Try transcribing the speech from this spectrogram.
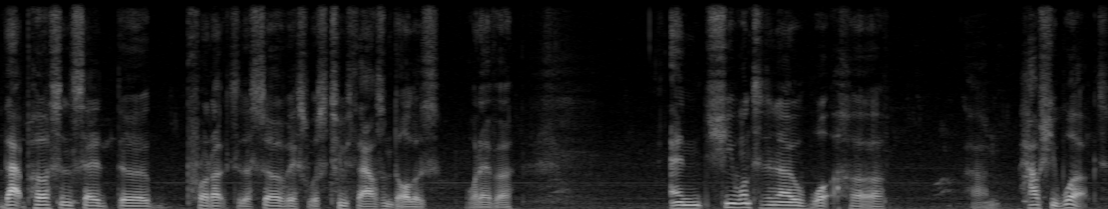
That person said the product, the service was two thousand dollars, whatever and she wanted to know what her, um, how she worked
